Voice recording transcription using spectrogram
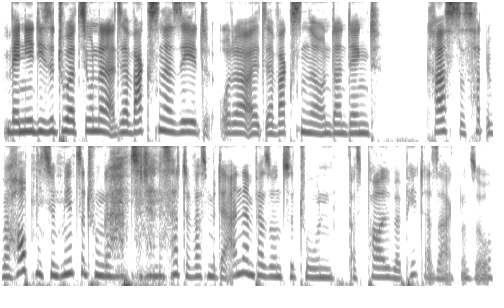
wenn ihr die Situation dann als Erwachsener seht oder als Erwachsene und dann denkt, krass, das hat überhaupt nichts mit mir zu tun gehabt, sondern das hatte was mit der anderen Person zu tun, was Paul über Peter sagt und so.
